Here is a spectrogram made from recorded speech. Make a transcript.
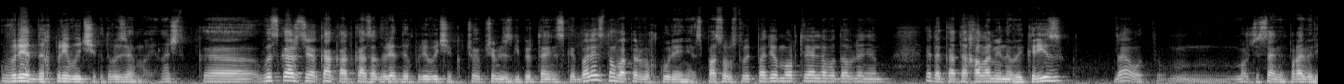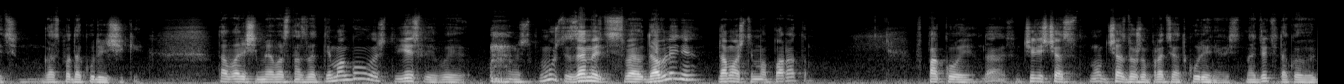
вредных привычек, друзья мои. Значит, э, вы скажете, а как отказ от вредных привычек, в чем здесь гипертоническая болезнь? Ну, во-первых, курение способствует подъему артериального давления. Это катахоламиновый криз. Да, вот, можете сами проверить, господа курильщики товарищами я вас назвать не могу, значит, если вы значит, можете замерить свое давление домашним аппаратом, покой, да, через час, ну, час должен пройти от курения, если найдете такой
